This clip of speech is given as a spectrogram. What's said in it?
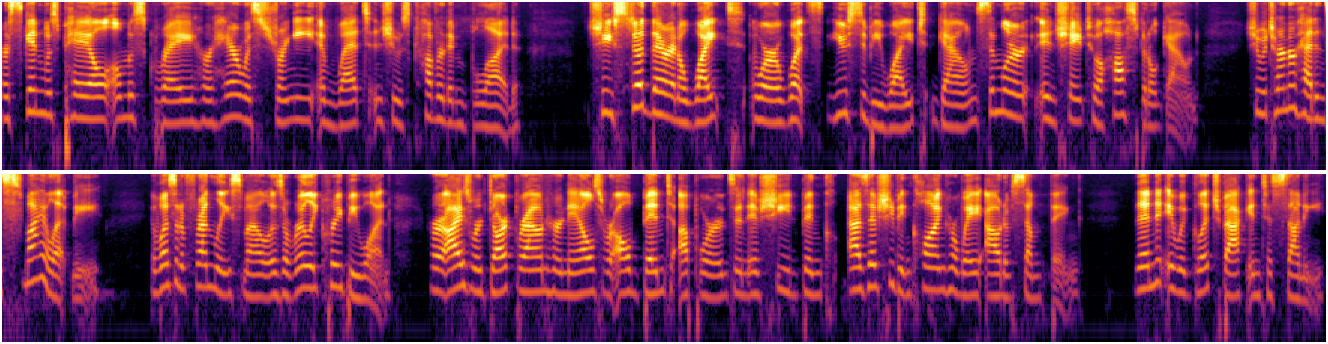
Her skin was pale, almost gray, her hair was stringy and wet, and she was covered in blood. She stood there in a white, or what used to be white, gown, similar in shape to a hospital gown. She would turn her head and smile at me. It wasn't a friendly smile, it was a really creepy one. Her eyes were dark brown, her nails were all bent upwards, and if she'd been as if she'd been clawing her way out of something. Then it would glitch back into Sunny.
